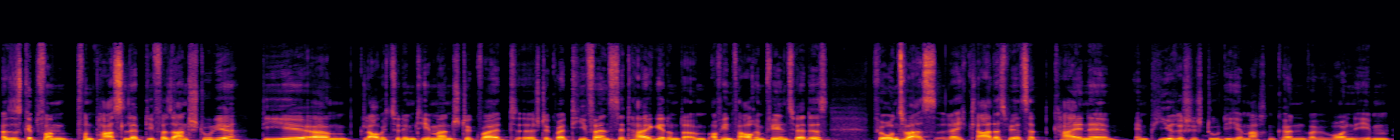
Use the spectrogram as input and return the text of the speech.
Also es gibt von, von Parcel Lab die Versandstudie, die, ähm, glaube ich, zu dem Thema ein Stück weit, äh, Stück weit tiefer ins Detail geht und ähm, auf jeden Fall auch empfehlenswert ist. Für uns war es recht klar, dass wir jetzt halt keine empirische Studie hier machen können, weil wir wollen eben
